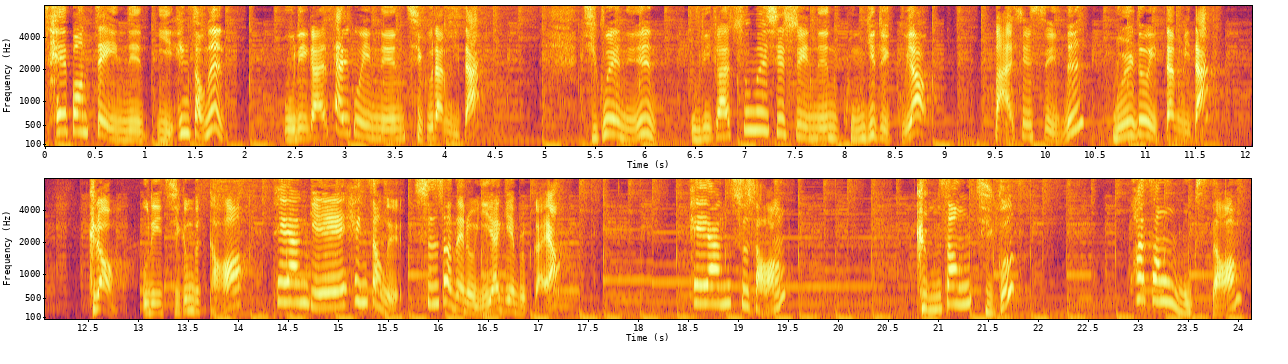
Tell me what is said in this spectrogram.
세 번째 있는 이 행성은 우리가 살고 있는 지구랍니다. 지구에는 우리가 숨을 쉴 수 있는 공기도 있고요. 마실 수 있는 물도 있답니다. 그럼 우리 지금부터 태양계의 행성을 순서대로 이야기해 볼까요? 태양 수성, 금성 지구, 화성 목성,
